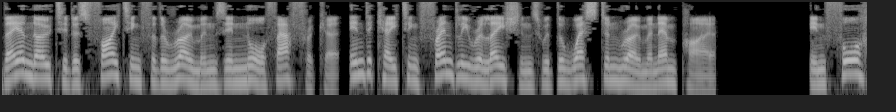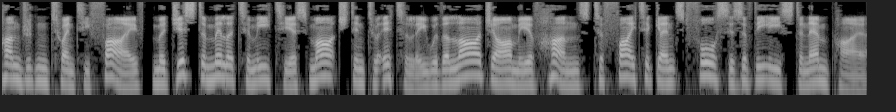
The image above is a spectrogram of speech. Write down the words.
they are noted as fighting for the Romans in North Africa, indicating friendly relations with the Western Roman Empire. In 425, Magister Militum Aetius marched into Italy with a large army of Huns to fight against forces of the Eastern Empire.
